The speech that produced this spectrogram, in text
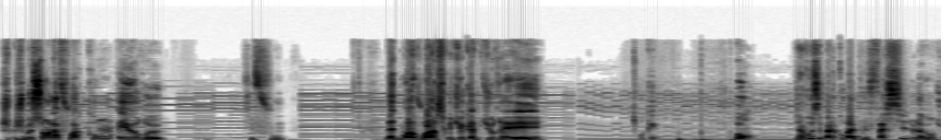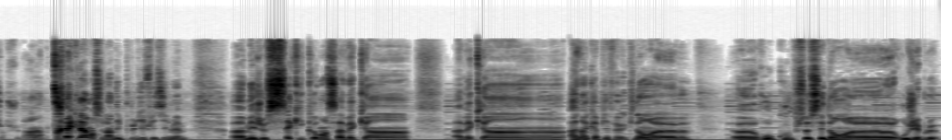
Je me sens à la fois con et heureux. C'est fou. Laisse-moi voir ce que tu as capturé. Ok. Bon, j'avoue, c'est pas le combat le plus facile de l'aventure, celui-là. hein. Très clairement, c'est l'un des plus difficiles même. Euh, mais je sais qu'il commence avec un. Avec un. Ah non, avec un piaf avec. Non, euh. euh Roucoups, c'est dans euh, rouge et bleu.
